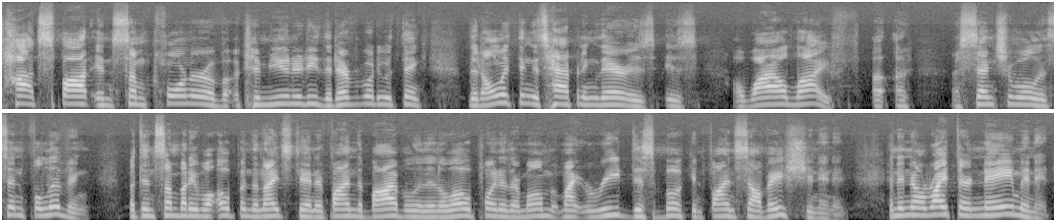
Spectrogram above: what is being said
hot spot in some corner of a community that everybody would think the only thing that's happening there is, is a wild life, a, a, a sensual and sinful living. But then somebody will open the nightstand and find the Bible, and in a low point of their moment might read this book and find salvation in it. And then they'll write their name in it.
